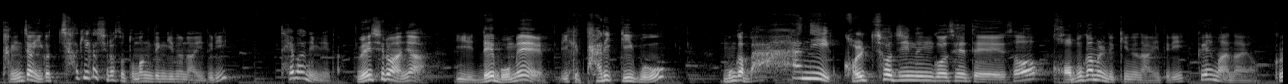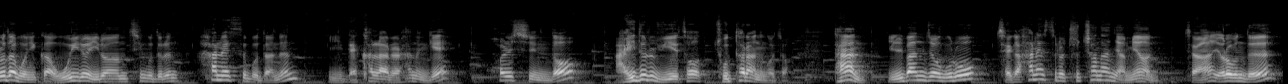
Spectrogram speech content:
당장 이거 차기가 싫어서 도망댕기는 아이들이 태반입니다. 왜 싫어하냐? 이 내 몸에 이렇게 다리 끼고 뭔가 많이 걸쳐지는 것에 대해서 거부감을 느끼는 아이들이 꽤 많아요. 그러다 보니까 오히려 이런 친구들은 하네스보다는 이 네칼라를 하는 게 훨씬 더 아이들을 위해서 좋다라는 거죠. 단 일반적으로 제가 하네스를 추천하냐면 자 여러분들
